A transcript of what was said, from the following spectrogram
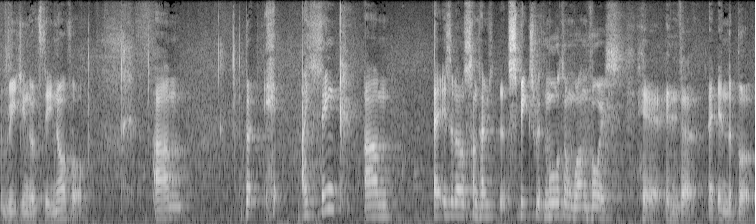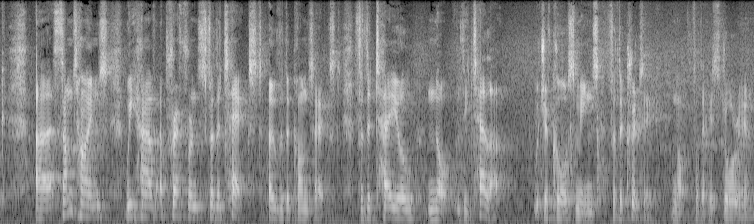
reading of the novel. Um, but I think um, Isobel sometimes speaks with more than one voice here in the, in the book. Uh, sometimes we have a preference for the text over the context, for the tale, not the teller which of course means for the critic, not for the historian.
